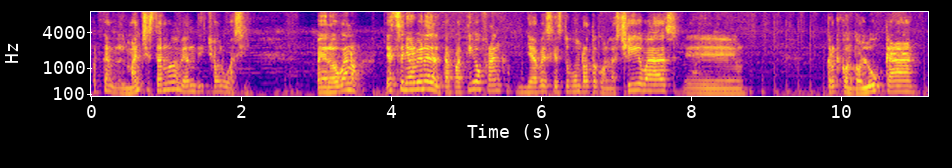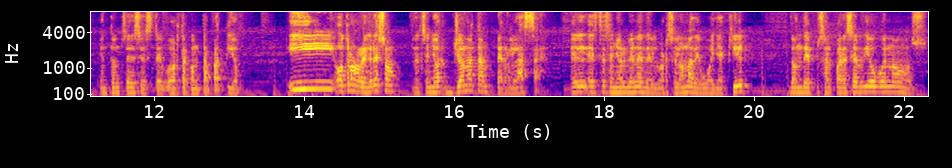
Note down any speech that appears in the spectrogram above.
creo que en el Manchester no habían dicho algo así. Pero bueno, este señor viene del tapatío, Frank, ya ves que estuvo un rato con las Chivas, eh, creo que con Toluca, entonces, este, ahorita con tapatío. Y otro regreso, el señor Jonathan Perlaza. Él, este señor viene del Barcelona de Guayaquil, donde pues al parecer dio buenos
